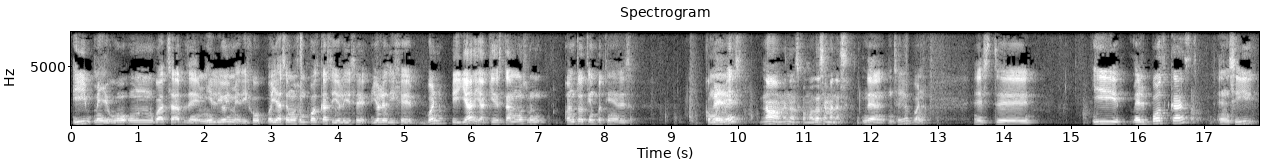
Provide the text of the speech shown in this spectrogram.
y me llegó un WhatsApp de Emilio y me dijo, oye, hacemos un podcast y yo le dije, yo le dije, bueno, y ya, y aquí estamos. Un- ¿Cuánto tiempo tiene de eso? ¿Como un mes? No, menos, como dos semanas. De- ¿En serio? Bueno. Este. Y el podcast en sí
